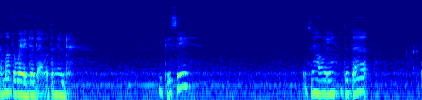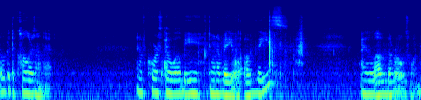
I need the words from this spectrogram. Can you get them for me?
I love the way they did that with the nude. UPC. So see how they did that? But look at the colors on that. And of course I will be doing a video of these. I love the rose one.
